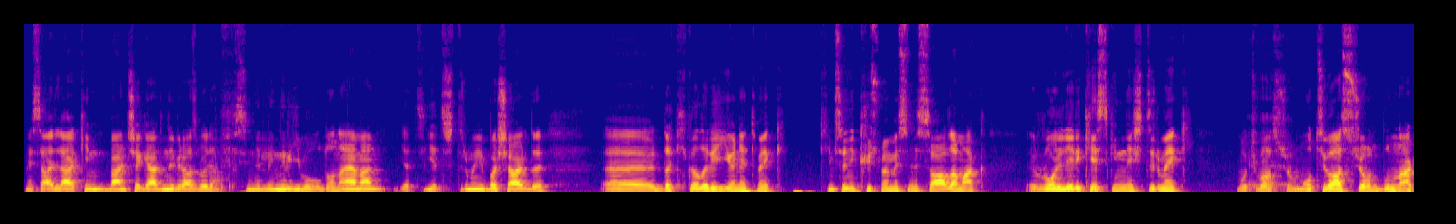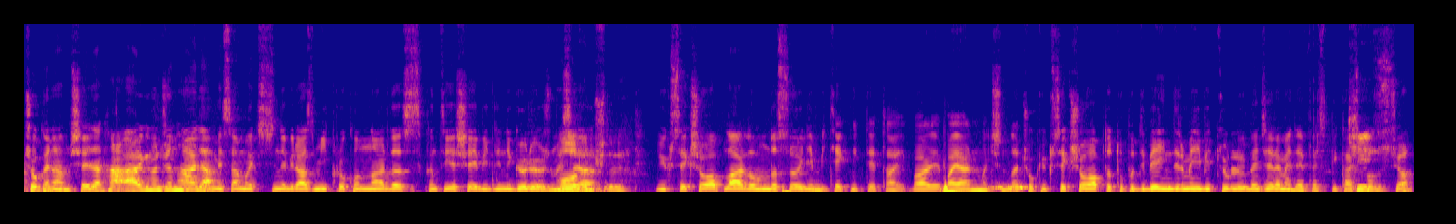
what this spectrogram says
Mesela Larkin bench'e geldiğinde biraz böyle hafif sinirlenir gibi oldu. Ona hemen yatıştırmayı başardı. Ee, dakikaları iyi yönetmek, kimsenin küsmemesini sağlamak, e, rolleri keskinleştirmek, Motivasyon. Motivasyon. Bunlar çok önemli şeyler. Ha Ergin Hoca'nın hala mesela maç içinde biraz mikro konularda sıkıntı yaşayabildiğini görüyoruz. Mola Mesela dönüşleri. Yüksek show up'larda onu da söyleyeyim bir teknik detay Bay- Bayern maçında. Çok yüksek show up'ta topu dibe indirmeyi bir türlü beceremedi Efes birkaç Ki pozisyon.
